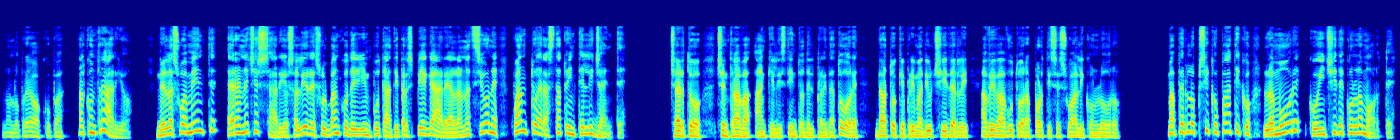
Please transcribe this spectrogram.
non lo preoccupa. Al contrario, nella sua mente era necessario salire sul banco degli imputati per spiegare alla nazione quanto era stato intelligente. Certo, c'entrava anche l'istinto del predatore, dato che prima di ucciderli aveva avuto rapporti sessuali con loro. Ma per lo psicopatico l'amore coincide con la morte.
